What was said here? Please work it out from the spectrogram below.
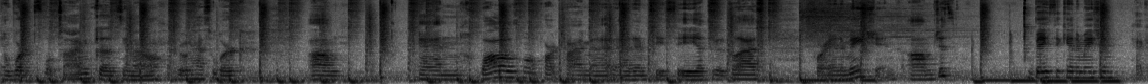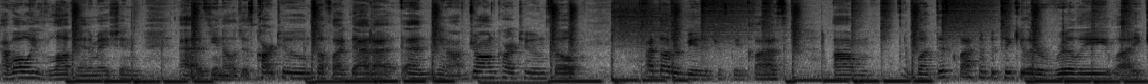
And worked full time because you know everyone has to work. Um, and while I was going part time at, at MCC, I took a class for animation. Um, just basic animation. Heck, I've always loved animation as you know, just cartoons stuff like that. I, and you know, I've drawn cartoons, so I thought it would be an interesting class. Um, but this class in particular really like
